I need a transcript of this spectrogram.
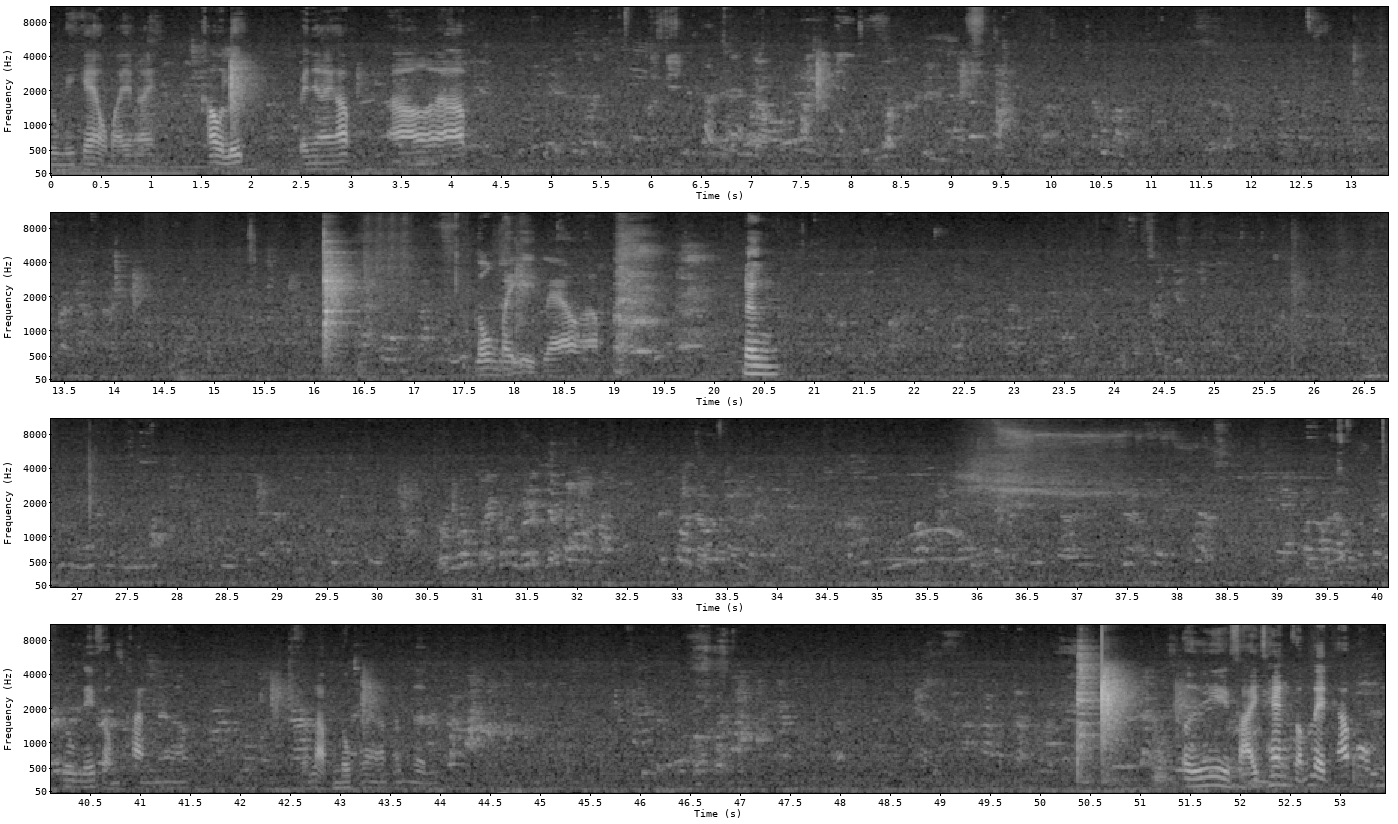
ลูกนี้แก้ออกมายังไง เข้าลึกเป็นยังไงครับ เอาล้วครับลงไปอีกแล้วครับหนึ่ง ลูกนี้สำคัญนะครับสำหรับ นกนะครับน้ำเงินเอ้ยสายแช่งสำเร็จครับโอ้โห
